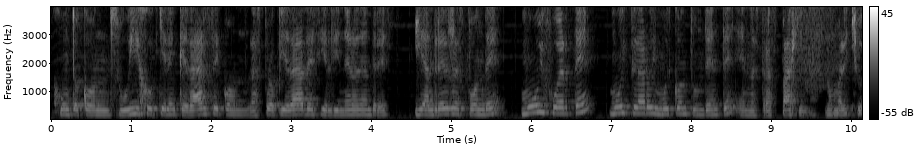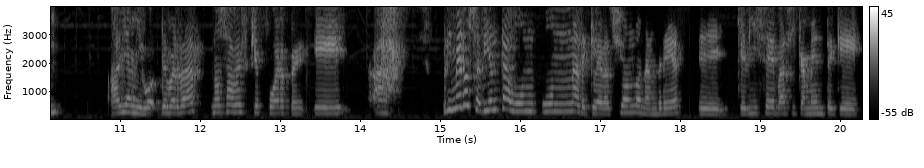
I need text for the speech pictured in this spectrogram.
junto con su hijo quieren quedarse con las propiedades y el dinero de Andrés. Y Andrés responde muy fuerte, muy claro y muy contundente en nuestras páginas, ¿no, Marichuy? Ay, amigo, de verdad, no sabes qué fuerte. Ah, primero se avienta una declaración, don Andrés, eh, que dice básicamente que,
